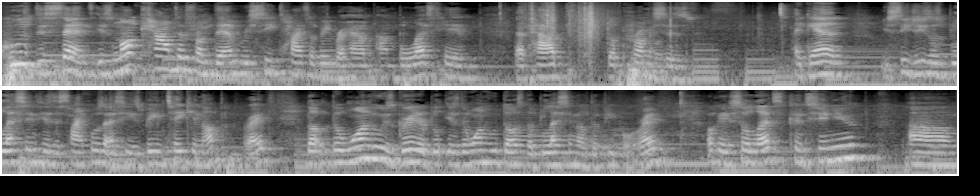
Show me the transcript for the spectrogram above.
whose descent is not counted from them received tithes of Abraham and blessed him that had the promises. Again, you see Jesus blessing his disciples as he's being taken up, right? The, the one who is greater is the one who does the blessing of the people, right? Okay, so let's continue. Um,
